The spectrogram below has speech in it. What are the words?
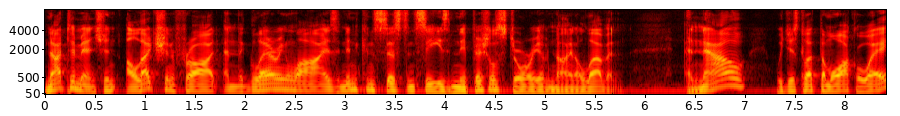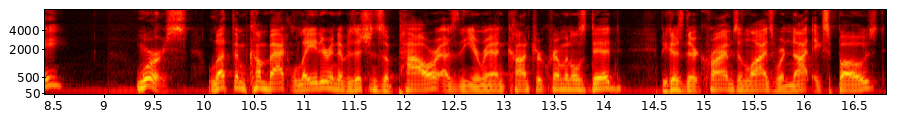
Not to mention election fraud and the glaring lies and inconsistencies in the official story of 9 11. And now we just let them walk away? Worse, let them come back later into positions of power as the Iran Contra criminals did because their crimes and lies were not exposed,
